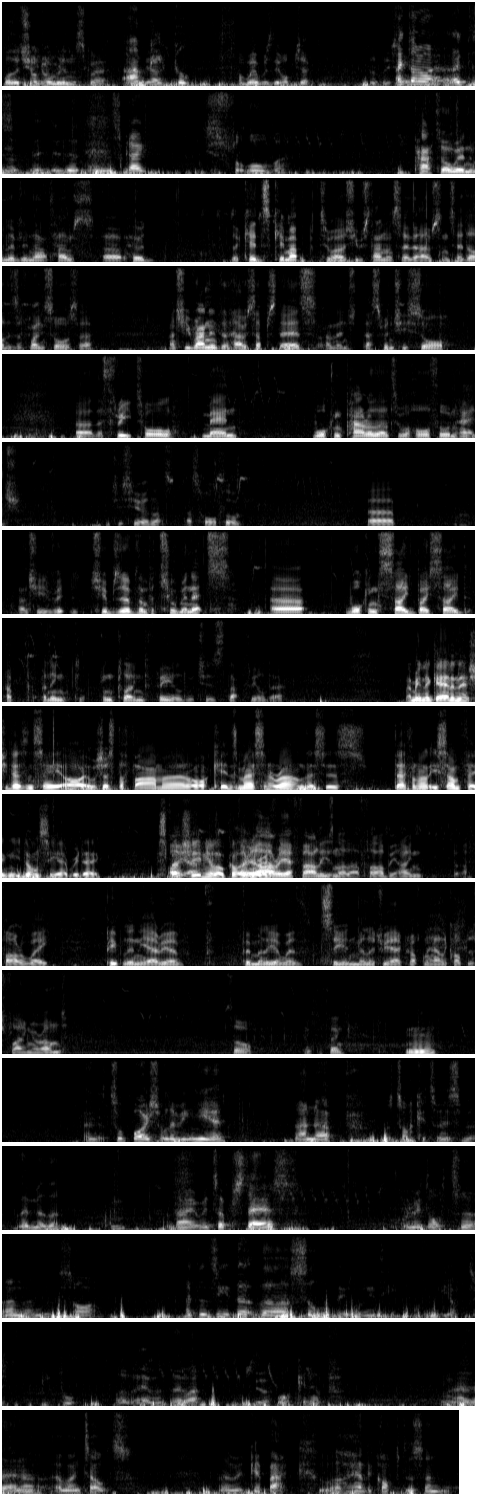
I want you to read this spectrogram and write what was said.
Well, the children were in the square. and Yeah. people. And where was the object that they saw? I don't know, like this, in, the, in the sky, just flew over. Pat Owen, who lived in that house, uh, heard the kids came up to her. She was standing outside the house and said, "Oh, there's a flying saucer," and she ran into the house upstairs. And then sh that's when she saw uh, the three tall men walking parallel to a hawthorn hedge, which is here. And that's that's hawthorn. Uh, and she she observed them for two minutes, uh, walking side by side up an inc- inclined field, which is that field there. I mean, again, in it, she doesn't say, "Oh, it was just a farmer or kids messing around." This is definitely something you don't see every day, especially Oh, yeah. in your local I mean, area. RAF Valley is not that far behind, but far away. People in the area are familiar with seeing military aircraft and helicopters flying around. So, makes you think. Mm. And the two boys were living here, ran up, was talking to his, their mother. And I went upstairs with my daughter and then saw, I didn't see the, the silver thing, only the, the after people, or whatever they were, Yeah. walking up. Right. And then uh, I went out. And then we get back, there were helicopters and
